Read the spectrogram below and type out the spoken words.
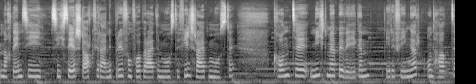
nachdem sie sich sehr stark für eine Prüfung vorbereiten musste, viel schreiben musste, konnte nicht mehr bewegen, ihre Finger und hatte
